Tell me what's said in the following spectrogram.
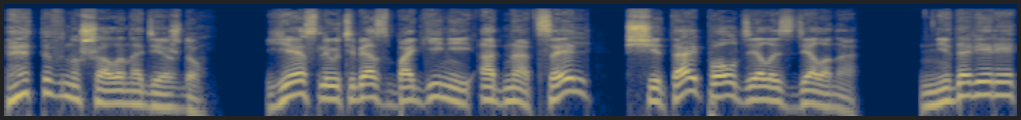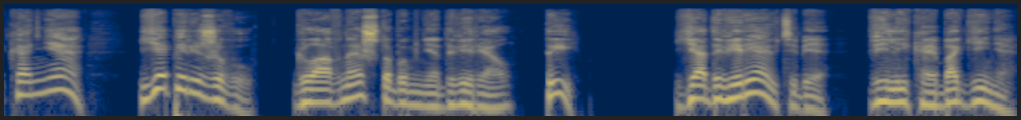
Это внушало надежду. Если у тебя с богиней одна цель, считай, полдела сделано. Недоверие коня я переживу. Главное, чтобы мне доверял ты. Я доверяю тебе, великая богиня.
